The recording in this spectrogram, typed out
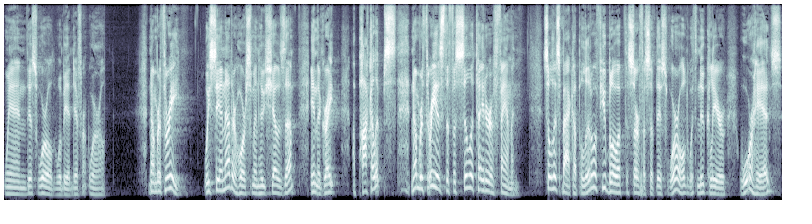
when this world will be a different world. Number three, we see another horseman who shows up in the great apocalypse. Number three is the facilitator of famine. So let's back up a little. If you blow up the surface of this world with nuclear warheads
